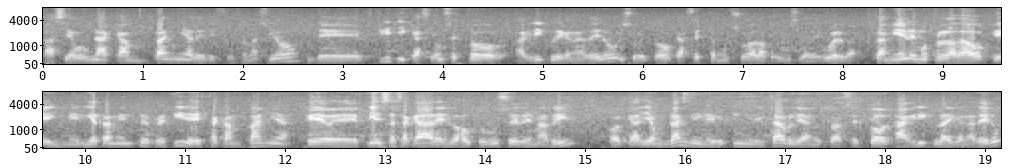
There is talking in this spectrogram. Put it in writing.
hacia una campaña de difusión, de crítica hacia un sector agrícola y ganadero y sobre todo que afecta mucho a la provincia de Huelva. También le hemos trasladado que inmediatamente retire esta campaña que eh, piensa sacar en los autobuses de Madrid porque haría un daño inevitable a nuestro sector agrícola y ganadero.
